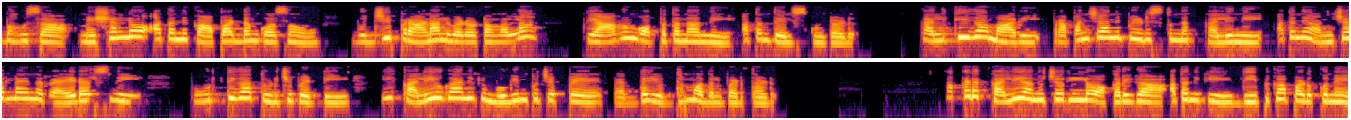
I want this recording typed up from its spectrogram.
బహుశా మిషన్లో అతన్ని కాపాడడం కోసం బుజ్జి ప్రాణాలు విడవటం వల్ల త్యాగం గొప్పతనాన్ని అతను తెలుసుకుంటాడు. కల్కిగా మారి ప్రపంచాన్ని పీడిస్తున్న కలిని అతని అంచర్లైన రైడర్స్ని పూర్తిగా తుడిచిపెట్టి ఈ కలియుగానికి ముగింపు చెప్పే పెద్ద యుద్ధం మొదలు పెడతాడు అక్కడ కలి అనుచరుల్లో ఒకరిగా అతనికి దీపిక పడుకునే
